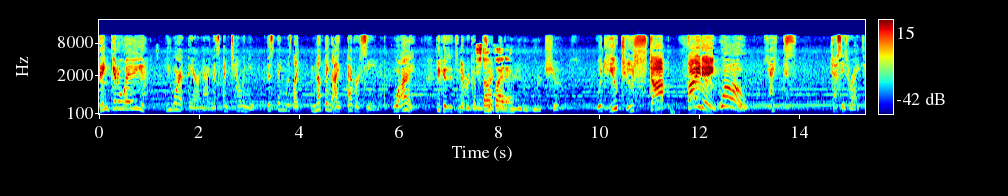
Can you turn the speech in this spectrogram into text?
think it away? You weren't there, Magnus. I'm telling you. This thing was like nothing I've ever seen. Why? Because it's never come Stop inside one fighting. your little workshops. Would you two stop fighting? Whoa! Yikes. Jesse's right.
